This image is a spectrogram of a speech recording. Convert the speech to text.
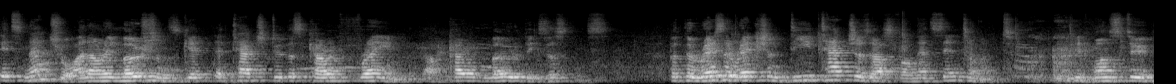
it's natural, and our emotions get attached to this current frame, our current mode of existence. But the resurrection detaches us from that sentiment. It wants to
